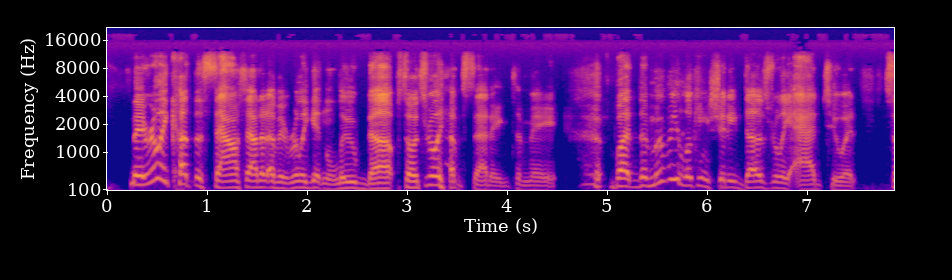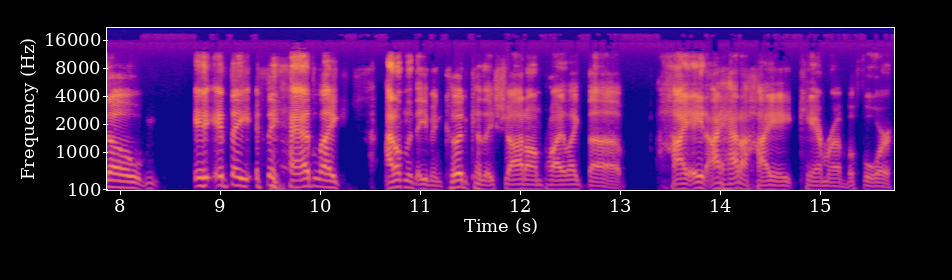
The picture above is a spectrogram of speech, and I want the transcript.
they really cut the sound out of it really getting lubed up, so it's really upsetting to me. But the movie looking shitty does really add to it. So if they if they had like I don't think they even could because they shot on probably like the Hi8. I had a Hi8 camera before,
